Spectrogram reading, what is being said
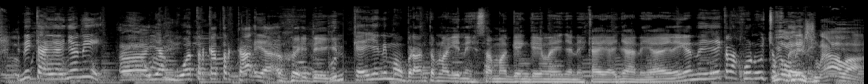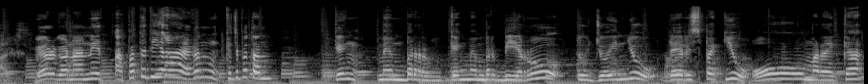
Ini kayaknya nih uh, yang gua terka-terka ya. WD gini. Kayaknya nih mau berantem lagi nih sama geng-geng lainnya nih kayaknya nih ya. Ini kan ini kelakuan ucap nih. we're gonna need apa tadi? Ah kan kecepatan. Geng member geng member biru to join you. They respect you. Oh mereka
